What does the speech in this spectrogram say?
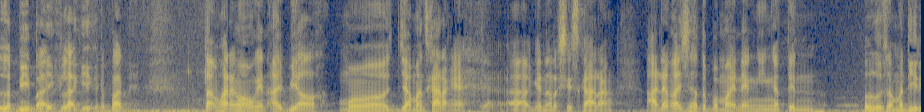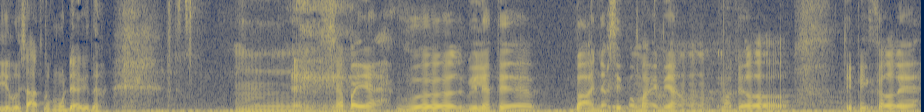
lebih baik lagi ke depannya Tam kemarin ngomongin IBL mau zaman sekarang ya, ya. Uh, generasi sekarang. Ada nggak sih satu pemain yang ngingetin lu sama diri lu saat lu muda gitu? Hmm, siapa ya? Gue lebih lihatnya banyak sih pemain yang model tipikal ya.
